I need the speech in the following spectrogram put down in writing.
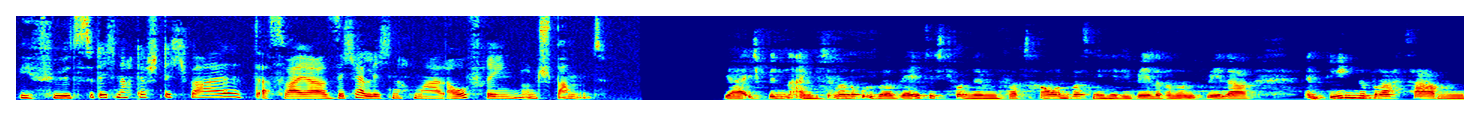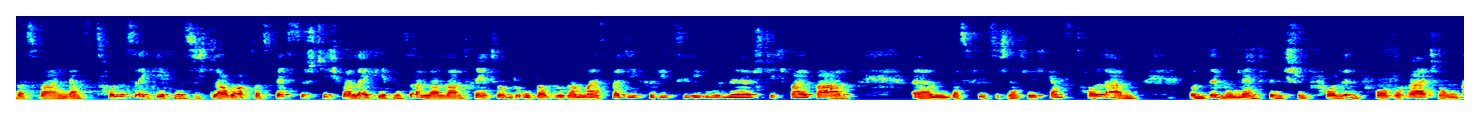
Wie fühlst du dich nach der Stichwahl? Das war ja sicherlich nochmal aufregend und spannend. Ja, ich bin eigentlich immer noch überwältigt von dem Vertrauen, was mir hier die Wählerinnen und Wähler entgegengebracht haben. Das war ein ganz tolles Ergebnis. Ich glaube auch das beste Stichwahlergebnis aller Landräte und Oberbürgermeister, die für die CDU in der Stichwahl waren. Ähm, das fühlt sich natürlich ganz toll an. Und im Moment bin ich schon voll in Vorbereitung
